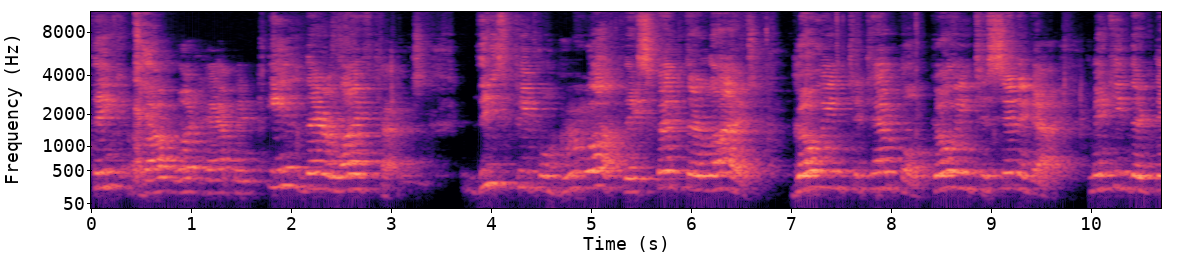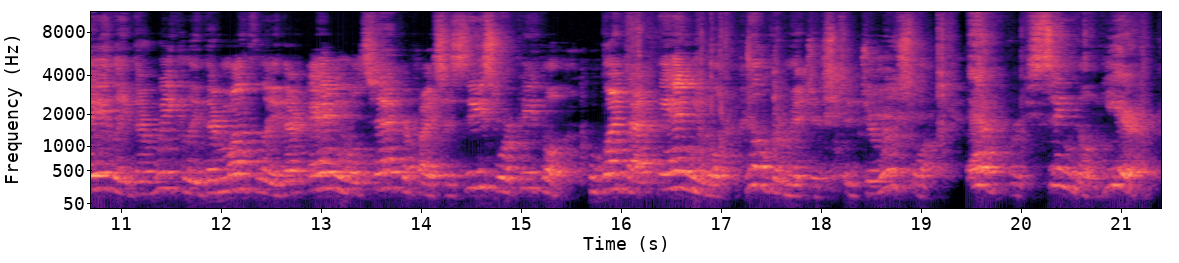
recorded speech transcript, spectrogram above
Think about what happened in their lifetimes. These people grew up, they spent their lives going to temple, going to synagogue, making their daily, their weekly, their monthly, their annual sacrifices. These were people who went on annual pilgrimages to Jerusalem every single year.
